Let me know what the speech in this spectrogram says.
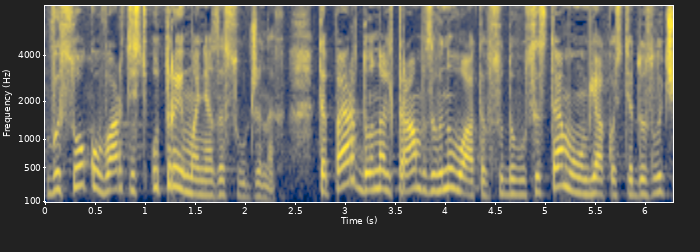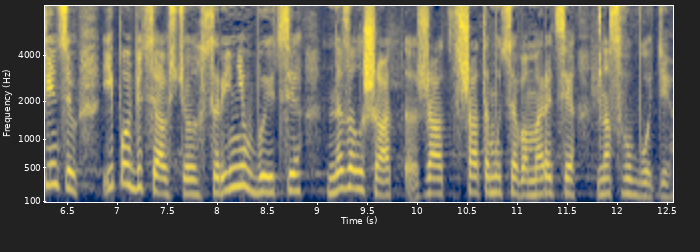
високу вартість утримання засуджених. Тепер Дональд Трамп звинуватив судову систему у м'якості до злочинців і пообіцяв, що серійні вбивці не залишатимуться в Америці на свободі.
